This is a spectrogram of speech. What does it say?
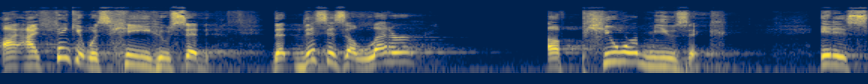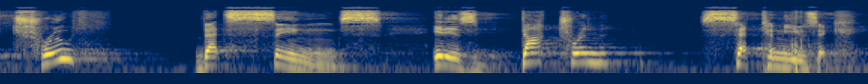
I, I think it was he who said that this is a letter of pure music. It is truth that sings. It is doctrine set to music.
